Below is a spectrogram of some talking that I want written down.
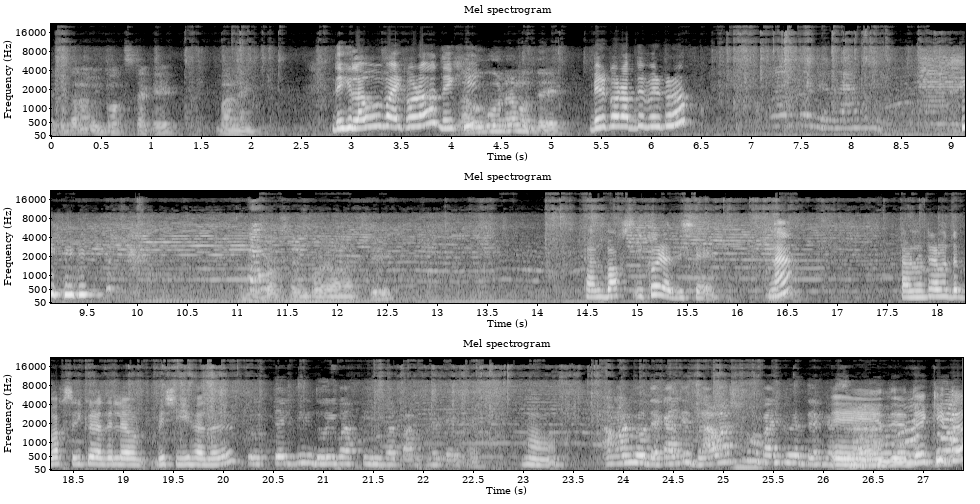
এটা দাও আমি বক্সটাকে বানাই। দেখি লাবু বাই করো দেখি। লাবুবু ওটার মধ্যে। বের করো আপনি বের করো। বক্সটা আমি পরে বানাচ্ছি। কারণ বক্স ই করে দিছে না? কারণ ওটার মধ্যে বক্স ই করে দিলে বেশি ই হয়ে যাবে। প্রত্যেকদিন দুইবার তিনবার পাঁচবার দেখায়। হ্যাঁ। আমার মধ্যে কালকে যাওয়ার সময় বাইর করে দেখা। এই যে দেখি তো।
